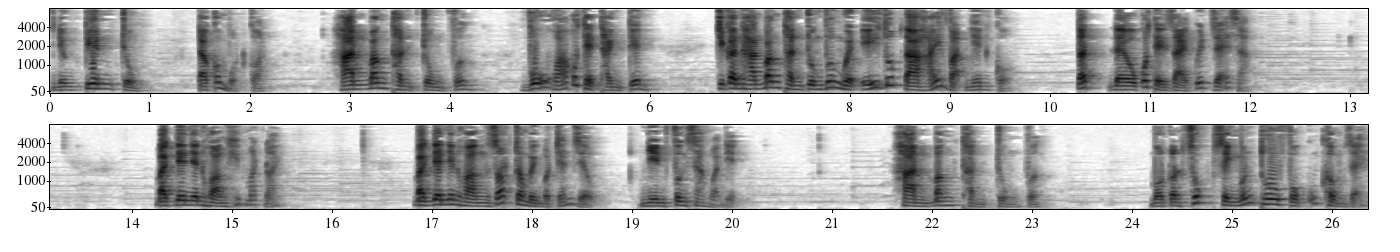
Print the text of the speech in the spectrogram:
Nhưng tiên trùng ta có một con. Hàn băng thần trùng vương. Vũ hóa có thể thành tiên. Chỉ cần hàn băng thần trùng vương nguyện ý giúp ta hái vạn niên cổ. Tất đều có thể giải quyết dễ dàng. Bạch Liên Nhân Hoàng híp mắt nói. Bạch Liên Nhân Hoàng rót cho mình một chén rượu. Nhìn phương xa ngoài điện. Hàn băng thần trùng vương. Một con súc sinh muốn thu phục cũng không dễ.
